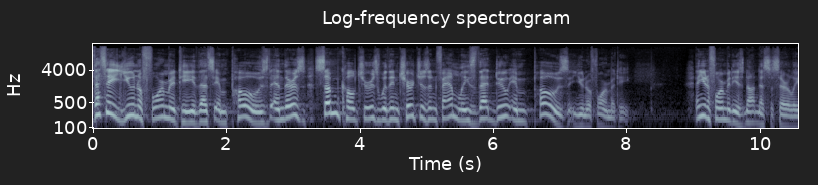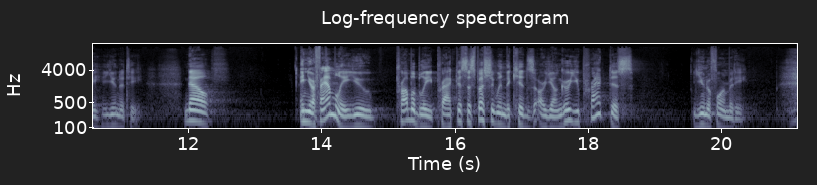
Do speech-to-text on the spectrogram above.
That's a uniformity that's imposed, and there's some cultures within churches and families that do impose uniformity. And uniformity is not necessarily unity. Now, in your family, you probably practice, especially when the kids are younger, you practice uniformity.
